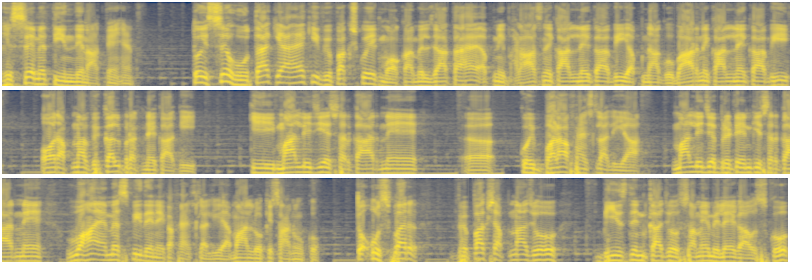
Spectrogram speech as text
हिस्से में तीन दिन आते हैं। तो इससे होता क्या है कि विपक्ष को एक मौका मिल जाता है अपनी भड़ास निकालने का भी अपना गुबार निकालने का भी और अपना विकल्प रखने का भी कि मान लीजिए सरकार ने आ, कोई बड़ा फैसला लिया मान लीजिए ब्रिटेन की सरकार ने वहाँ एमएसपी देने का फैसला लिया मान लो किसानों को। तो उस पर विपक्ष अपना जो 20 दिन का जो समय मिलेगा उसको,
